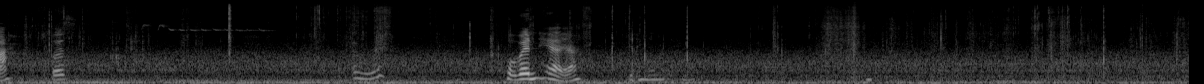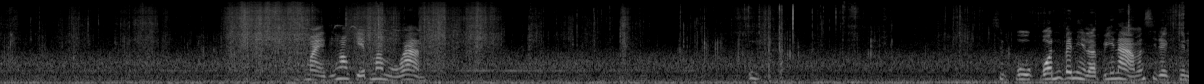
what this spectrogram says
ปะ first เออผ มเป็นเหี้ยอะใหม่ที่ห้องเก็บมาหมู่บ้านอุ๊ยสิปลูกบนไปนี่ละปีหน้ามันสิได้ขึ้น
